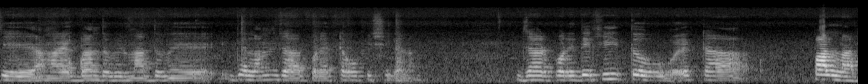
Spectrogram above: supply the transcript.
যে আমার এক বান্ধবীর মাধ্যমে গেলাম, যাওয়ার পরে একটা অফিসে গেলাম। যাওয়ার পরে দেখি তো একটা পার্লার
